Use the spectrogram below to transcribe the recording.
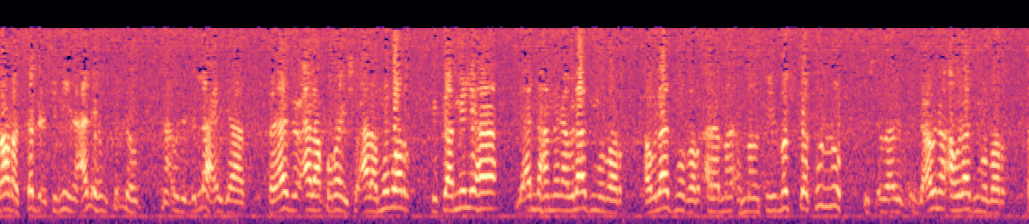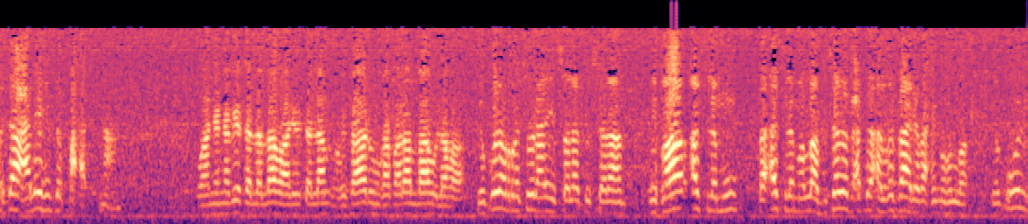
صارت سبع سنين عليهم كلهم نعوذ بالله عجاف فيدعو على قريش وعلى مضر بكاملها لأنها من أولاد مضر. أولاد مضر من في مكة كله يدعون أولاد مضر. فدعا عليهم بالقحط نعم. وأن النبي صلى الله عليه وسلم غفار غفر الله لها. يقول الرسول عليه الصلاة والسلام غفار أسلموا. فأسلم الله بسبب عبد الغفاري رحمه الله. يقول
